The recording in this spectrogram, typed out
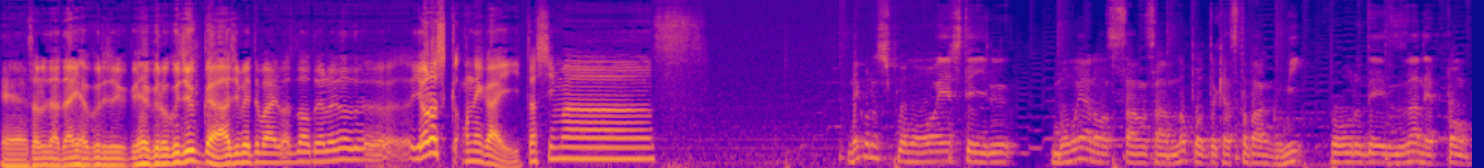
えーそれでは第160 160回始めてまいります。どうぞよろしくお願いいたします。猫のしっぽも応援している桃屋のおっさんさんのポッドキャスト番組「オールデイズ・ザ・ネッポン」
